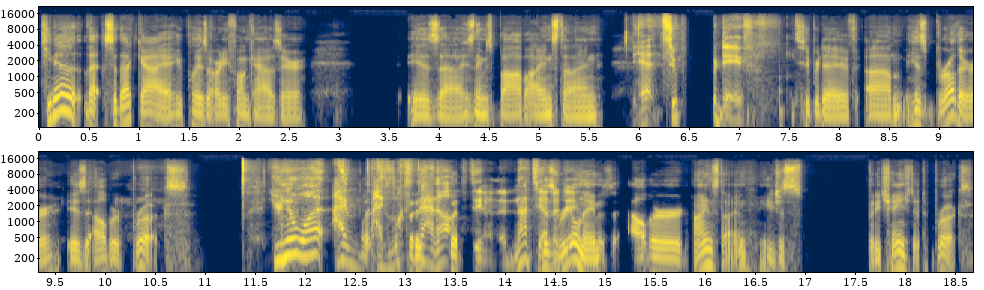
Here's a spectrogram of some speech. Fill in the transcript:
Do you know that? So that guy who plays Artie Funkhouser is uh, his name is Bob Einstein. Yeah, Super Dave. Super Dave. Um, his brother is Albert Brooks. You know what? I But- I looked that up the other not the His other real day. name is Albert Einstein. He just, but he changed it to Brooks.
